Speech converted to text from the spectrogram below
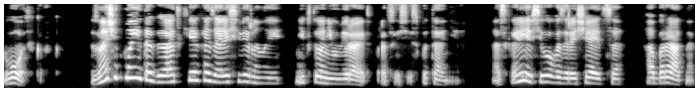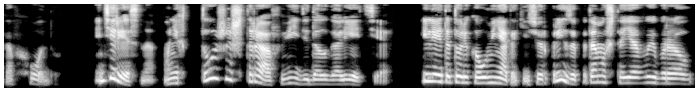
Вот как. Значит, мои догадки оказались верны. Никто не умирает в процессе испытания, а скорее всего возвращается обратно ко входу. Интересно, у них тоже штраф в виде долголетия? Или это только у меня такие сюрпризы, потому что я выбрал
